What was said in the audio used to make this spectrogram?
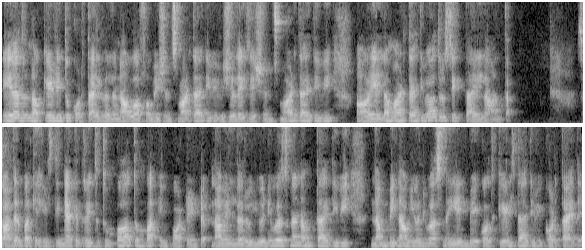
ಏನಾದರೂ ನಾವು ಕೇಳಿದ್ದು ಕೊಡ್ತಾ ಇಲ್ವಲ್ಲ, ನಾವು ಅಫರ್ಮೇಷನ್ಸ್ ಮಾಡ್ತಾ ಇದ್ದೀವಿ ವಿಜುವಲೈಸೇಷನ್ಸ್ ಮಾಡ್ತಾ ಇದ್ದೀವಿ ಎಲ್ಲ ಮಾಡ್ತಾ ಇದ್ದೀವಿ ಆದರೂ ಸಿಗ್ತಾ ಇಲ್ಲ ಅಂತ. ಸೊ ಅದರ ಬಗ್ಗೆ ಹೇಳ್ತೀನಿ. ಯಾಕೆಂದರೆ ಇದು ತುಂಬ ತುಂಬ ಇಂಪಾರ್ಟೆಂಟ್ ನಾವೆಲ್ಲರೂ ಯೂನಿವರ್ಸ್ನ ನಂಬ್ತಾ ಇದ್ದೀವಿ. ನಂಬಿ ನಾವು ಯೂನಿವರ್ಸ್ನ ಏನು ಬೇಕೋ ಅದು ಕೇಳ್ತಾ ಇದ್ದೀವಿ, ಕೊಡ್ತಾ ಇದೆ.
